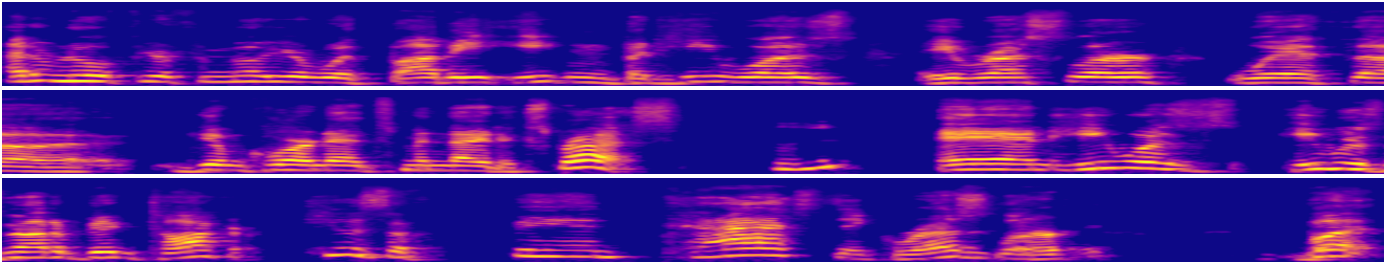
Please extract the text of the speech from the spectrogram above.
I don't know if you're familiar with Bobby Eaton, but he was a wrestler with uh, Jim Cornette's Midnight Express. Mm-hmm. And he was he was not a big talker. He was a fantastic wrestler, but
